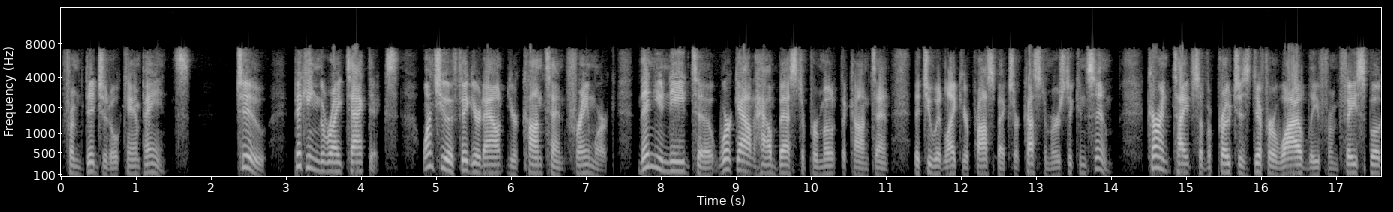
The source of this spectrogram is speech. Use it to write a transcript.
from digital campaigns. Two, picking the right tactics. Once you have figured out your content framework, then you need to work out how best to promote the content that you would like your prospects or customers to consume. Current types of approaches differ wildly from Facebook,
